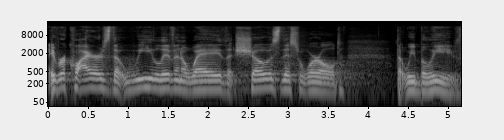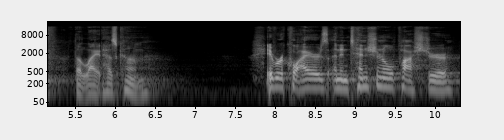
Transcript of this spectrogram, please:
It requires that we live in a way that shows this world that we believe that light has come. It requires an intentional posture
